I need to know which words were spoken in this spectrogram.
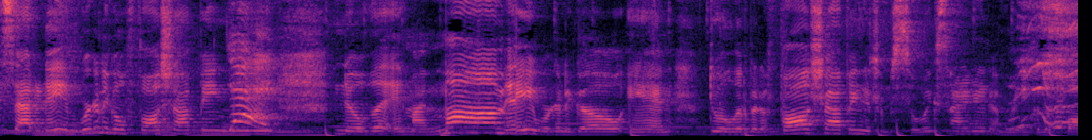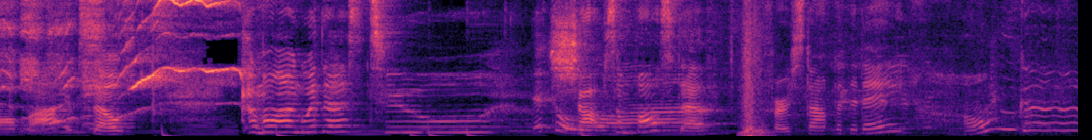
It's Saturday and we're gonna go fall shopping. Me, Nova, and my mom. Hey, we're gonna go and do a little bit of fall shopping, which I'm so excited. I'm ready for the fall vibe. So come along with us to shop some fall stuff. First stop of the day, Home Goods.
